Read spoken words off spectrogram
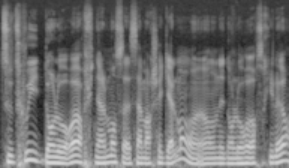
Tsutsui, dans l'horreur, finalement, ça, ça marche également. Euh, on est dans l'horreur thriller.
